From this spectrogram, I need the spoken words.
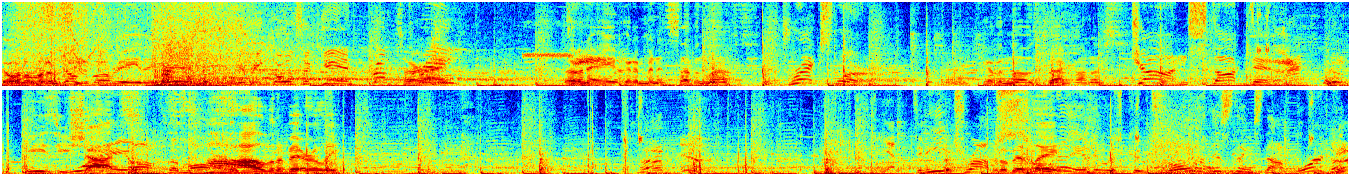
Don't want to let them shoot three. They did. Here he goes again. It's all right. 11 to 8. Got a minute 7 left. Drexler. Kevin Love's back on us. John Stockton. Easy shots. off the mark. Ah, a little bit early. He dropped a little bit late. into his controller. This thing's not working.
